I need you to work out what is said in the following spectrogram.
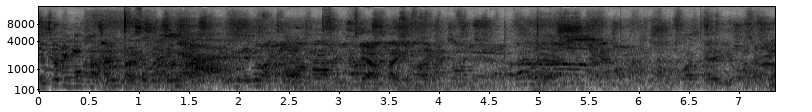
It's gonna be more. Yeah, I'm playing it. Your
